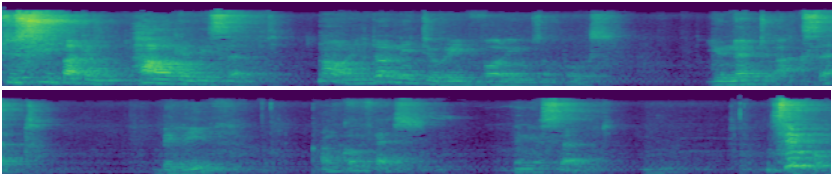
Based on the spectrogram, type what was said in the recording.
to see if I can, how I can be saved. No, you don't need to read volumes of books. You need to accept, believe, and confess. Then you're saved. Simple.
